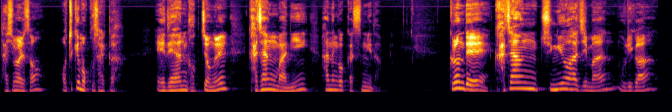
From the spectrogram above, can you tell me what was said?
다시 말해서 어떻게 먹고 살까에 대한 걱정을 가장 많이 하는 것 같습니다. 그런데 가장 중요하지만 우리가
